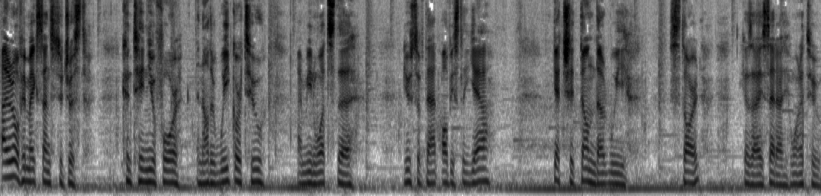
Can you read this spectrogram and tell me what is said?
I don't know if it makes sense to just continue for another week or two. I mean, what's the use of that? Obviously, yeah, get shit done that we start because I said I wanted to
